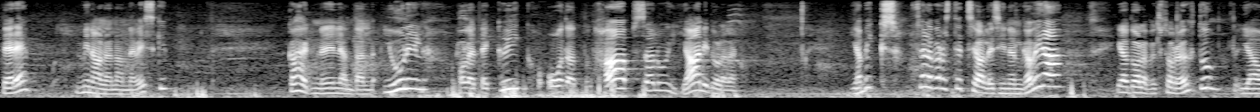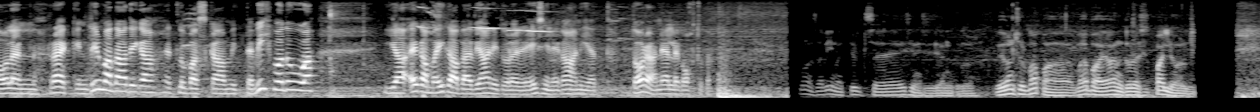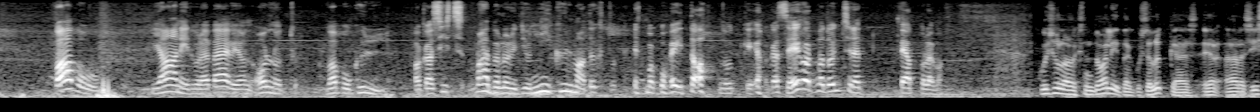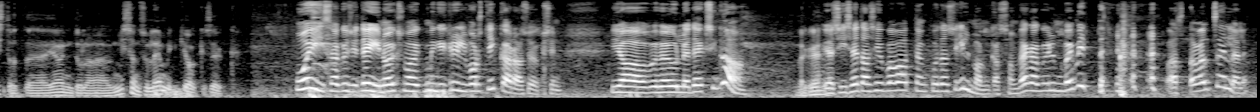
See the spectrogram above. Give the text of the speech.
tere, mina olen Anne Veski. kahekümne neljandal juunil olete kõik oodatud Haapsalu jaanitulele. ja miks? sellepärast, et seal esinen ka mina ja tuleb üks tore õhtu ja olen rääkinud ilmataadiga, et lubas ka mitte vihma tuua. ja ega ma iga päev jaanitulel ei esine ka, nii et tore on jälle kohtuda. kuna sa viimati üldse esinesid jaanitulel või on sul vaba, vaba jaanitulesid palju olnud? vabu jaanitulepäevi on olnud vabu küll, aga siis vahepeal olid ju nii külmad õhtud, et ma kohe ei tahtnudki, aga seekord ma tundsin, et peab tulema. kui sul oleks nüüd valida, kui sa lõkke ääres, istud äh, jaanitule ajal, mis on su lemmikjook ja söök? oi, sa küsid, ei no eks ma mingi grillvorsti ikka ära sööksin ja ühe õlle teeksin ka. ja siis edasi juba vaatan, kuidas ilm on, kas on väga külm või mitte vastavalt sellele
